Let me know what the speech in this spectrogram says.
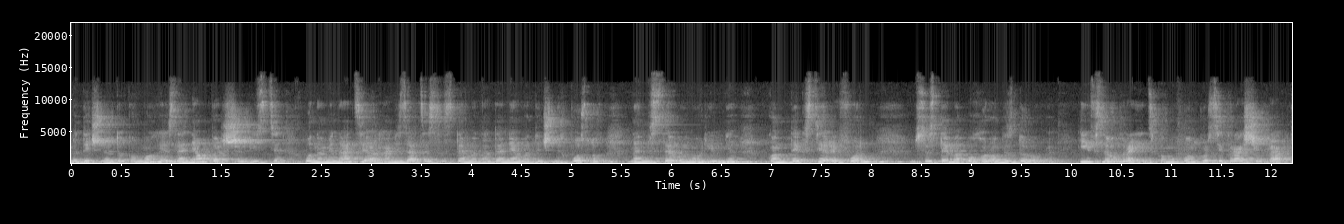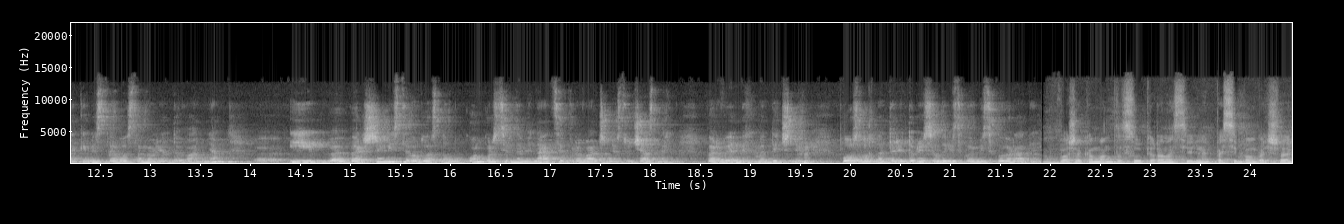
медичної допомоги зайняв перше місце у номінації Організація системи надання медичних послуг на місцевому рівні в контексті реформ системи охорони здоров'я і всеукраїнському конкурсі кращі практики місцевого самоврядування е, і е, перше місце в обласному конкурсі в номінації впровадження сучасних первинних медичних послуг на території Селивської міської ради. Ваша команда супер, она сильная. Спасибо вам большое.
